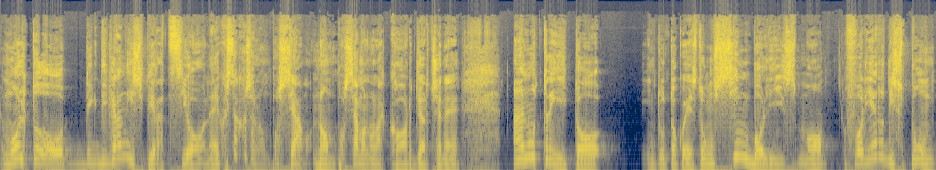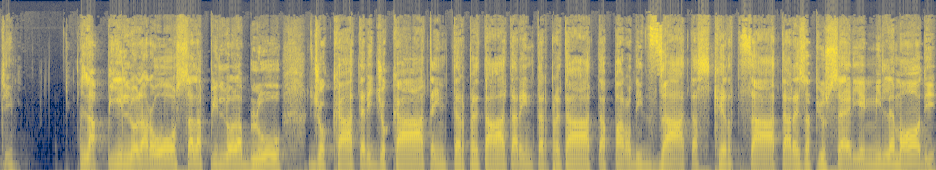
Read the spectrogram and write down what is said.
molto di, di grande ispirazione. Questa cosa non possiamo, non possiamo non accorgercene. Ha nutrito in tutto questo un simbolismo foriero di spunti. La pillola rossa, la pillola blu, giocata, rigiocata, interpretata, reinterpretata, parodizzata, scherzata, resa più seria in mille modi.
